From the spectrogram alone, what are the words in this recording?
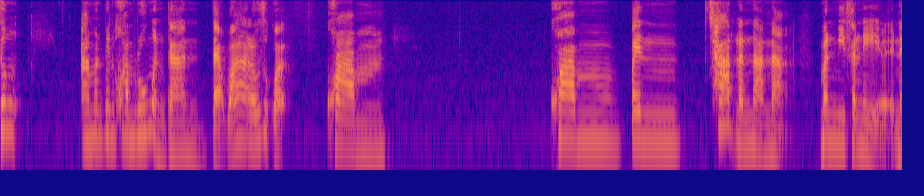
ซึ่งอะมันเป็นความรู้เหมือนกัน แต่ว่าเรารู้สึกว่าความ ความเป็นชาตินั้นๆอะ มันมีเสน่ห์ใน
